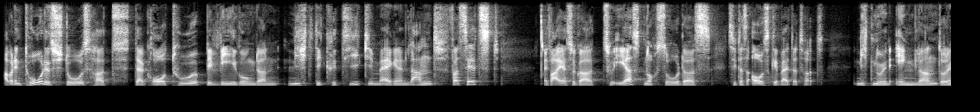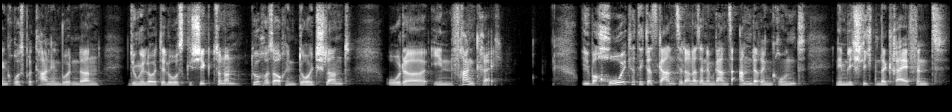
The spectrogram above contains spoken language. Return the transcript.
Aber den Todesstoß hat der Grand Tour Bewegung dann nicht die Kritik im eigenen Land versetzt. Es war ja sogar zuerst noch so, dass sich das ausgeweitet hat. Nicht nur in England oder in Großbritannien wurden dann junge Leute losgeschickt, sondern durchaus auch in Deutschland oder in Frankreich. Überholt hat sich das Ganze dann aus einem ganz anderen Grund, nämlich schlicht und ergreifend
